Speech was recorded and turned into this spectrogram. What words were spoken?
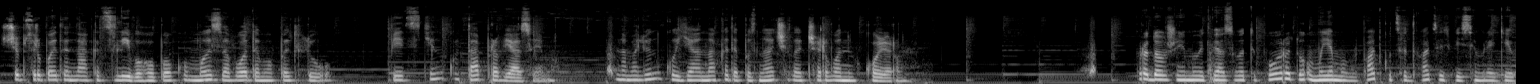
Щоб зробити накид з лівого боку, ми заводимо петлю під стінку та пров'язуємо. На малюнку я накиди позначила червоним кольором. Продовжуємо відв'язувати бороду. У моєму випадку це 28 рядів.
